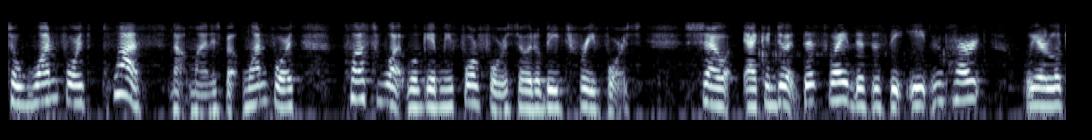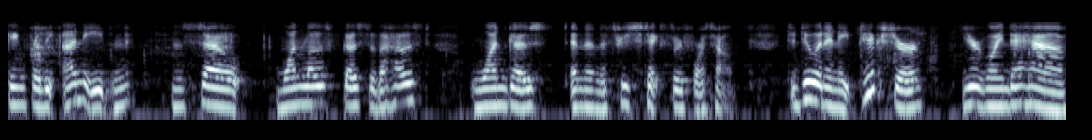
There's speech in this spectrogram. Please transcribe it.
so 1 fourth plus, not minus, but 1 fourth plus what will give me 4 fourths, so it'll be 3 fourths. So I can do it this way. This is the eaten part. We are looking for the uneaten. And so one loaf goes to the host, one goes, and then the three she takes three fourths home. To do it in a picture, you're going to have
